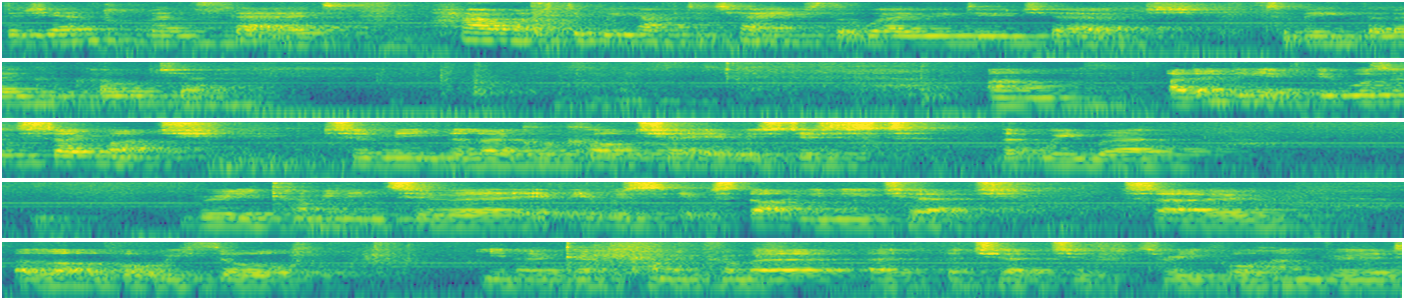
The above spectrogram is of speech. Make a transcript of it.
the gentleman said, how much did we have to change the way we do church to meet the local culture? Um, I don't think it, it wasn't so much to meet the local culture, it was just that we were really coming into a, it, it was it was starting a new church. So a lot of what we thought, you know, coming from a, a, a church of three, four hundred,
